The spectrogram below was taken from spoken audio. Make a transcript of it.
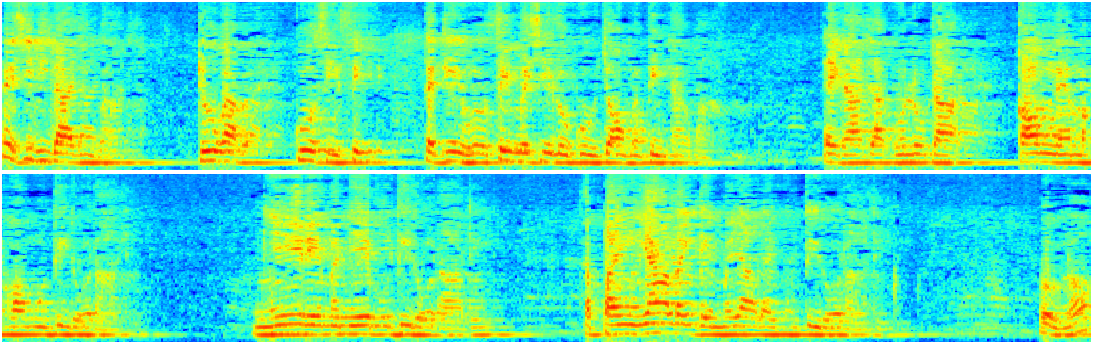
နဲ့ရှိပြီးသားကြီးပါတို့ကကိုယ်စီစိတ်တတိဟိုစိတ်မရှိလို့ကိုယ်ကြောင့်မသိတာပါ အဲ့ခါကျကိုလုတာကောင်းတယ်မကောင်းဘူးသိတော့တာမြဲတယ်မမြဲဘူးသိတော့တာဒီအပိုင်ရလိုက်တယ်မရလိုက်ဘူးသိတော့တာဒီဟုတ်နော်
